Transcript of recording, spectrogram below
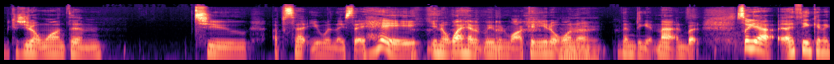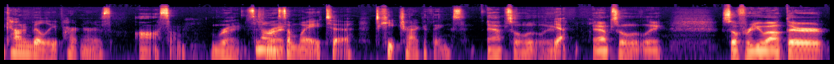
because you don't want them to upset you when they say, "Hey, you know, why haven't we been walking?" You don't want Right. them to get mad. But so yeah, I think an accountability partner is awesome. Right. It's an right. awesome way to to keep track of things. Absolutely. Yeah. Absolutely. So for you out there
